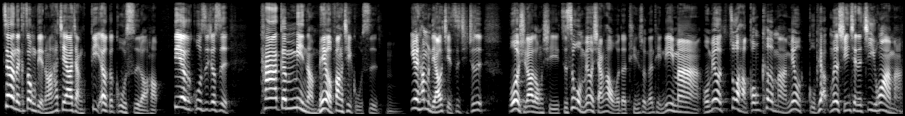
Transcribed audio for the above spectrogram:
这样的一个重点的话，他接下来讲第二个故事了哈。第二个故事就是他跟命啊没有放弃股市，嗯，因为他们了解自己，就是我有学到东西，只是我没有想好我的停损跟停利嘛，我没有做好功课嘛，没有股票没有行前的计划嘛，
